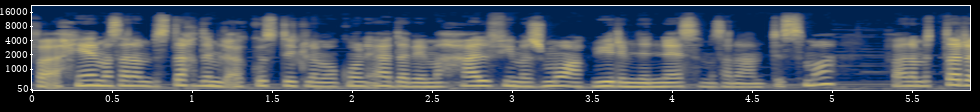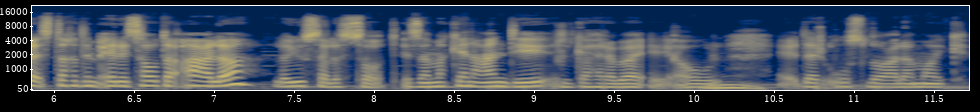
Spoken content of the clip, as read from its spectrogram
فأحيانا مثلا بستخدم ال acoustic لما أكون قاعدة بمحل في مجموعة كبيرة من الناس مثلا عم تسمع فأنا مضطرة أستخدم آلة صوتها أعلى ليوصل الصوت إذا ما كان عندي الكهربائي أو مم. أقدر أوصله على مايك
